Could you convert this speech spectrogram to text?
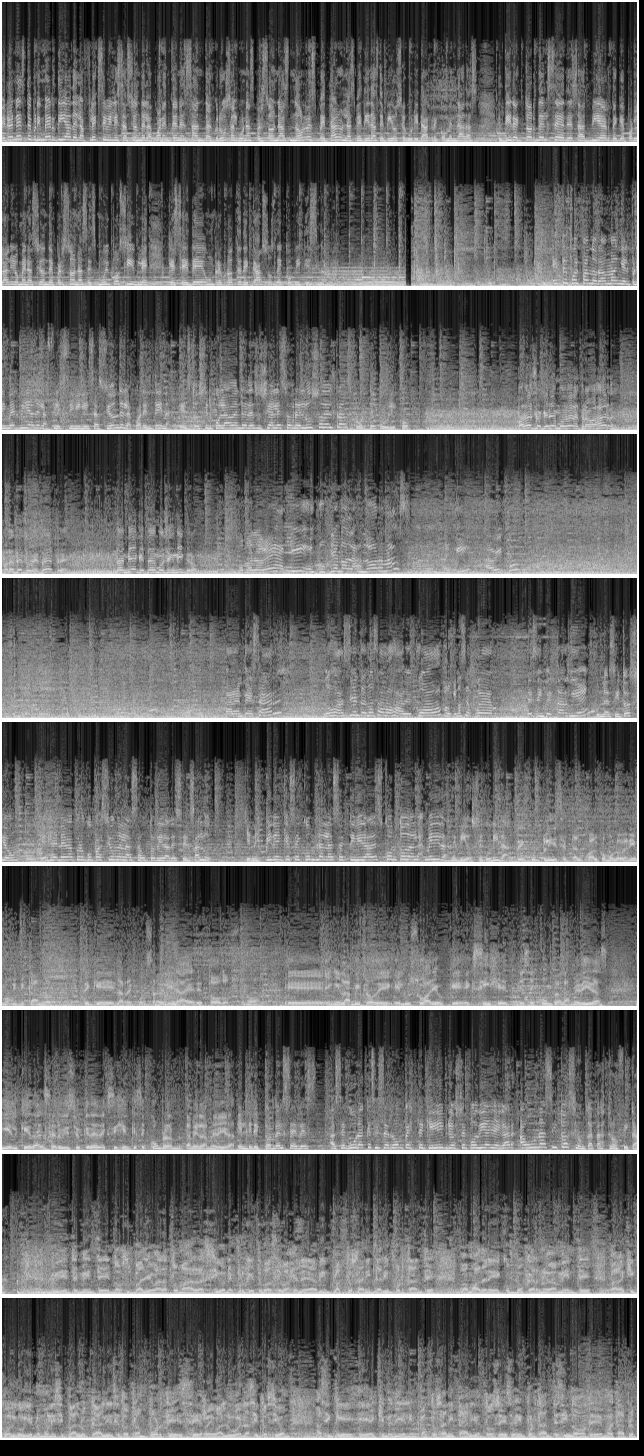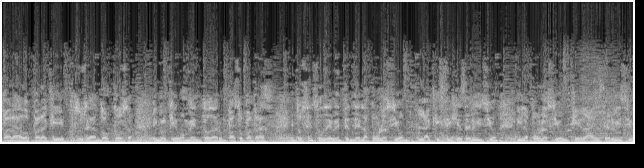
Pero en este primer día de la flexibilización de la cuarentena en Santa Cruz, algunas personas no respetaron las medidas de bioseguridad recomendadas. El director del CEDES advierte que por la aglomeración de personas es muy posible que se dé un rebrote de casos de COVID-19. Este fue el panorama en el primer día de la flexibilización de la cuarentena. Esto circulaba en redes sociales sobre el uso del transporte público. Para eso queríamos volver a trabajar, para hacer su desastre. También que estamos sin micro. Como lo ven aquí, incumpliendo las normas, aquí, abico. Para empezar, los asientos no son los adecuados porque no se puede desinfectar bien. Una situación que genera preocupación en las autoridades en salud, quienes piden que se cumplan las actividades con todas las medidas de bioseguridad. De cumplirse tal cual como lo venimos indicando, de que la responsabilidad es de todos, ¿no? Eh, en el ámbito del usuario que exige que se cumplan las medidas y el que da el servicio que debe exigir que se cumplan también las medidas. El director del CEDES asegura que si se rompe este equilibrio se podía llegar a una situación catastrófica. Evidentemente nos va a llevar a tomar acciones porque esto va, se va a generar un impacto sanitario importante. Vamos a tener que convocar nuevamente para que con el gobierno municipal local y el sector transporte se reevalúe la situación. Así que eh, hay que medir el impacto sanitario. Entonces eso es importante. Si no, debemos estar preparados para que sucedan dos cosas. En cualquier momento dar un paso para atrás. Entonces eso debe entender la población, la que exige servicio y la población que da el servicio.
